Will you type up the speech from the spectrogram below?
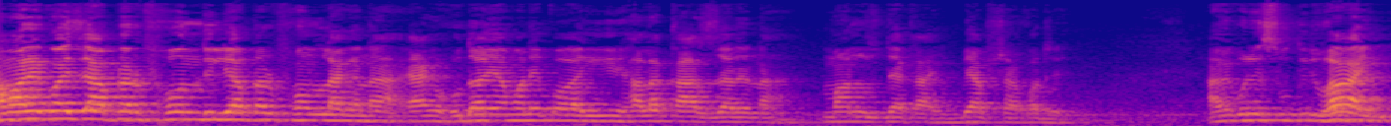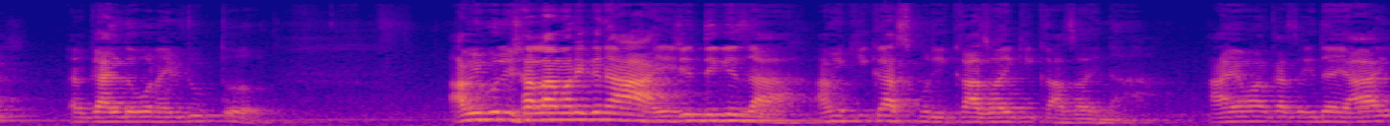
আমারে কয় যে, আপনার ফোন দিলে আপনার ফোন লাগে না। এক হুদায় আমারে কয় হালা কাজ জানে না, মানুষ দেখায়, ব্যবসা করে। আমি বলি, সুধীর ভাই, আর গাল দেবো না, ইউটিউব তো। আমি বলি, শালা, আমার এখানে আয় এসের দিকে যা, আমি কি কাজ করি, কাজ হয় কি কাজ হয় না। আয় আমার কাছে হৃদয় আয়।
